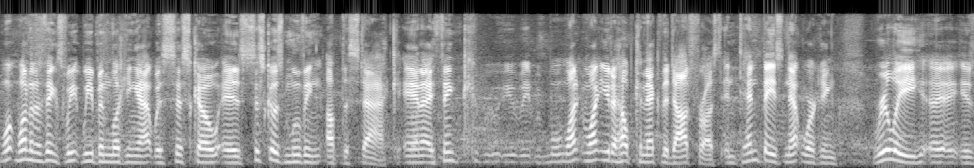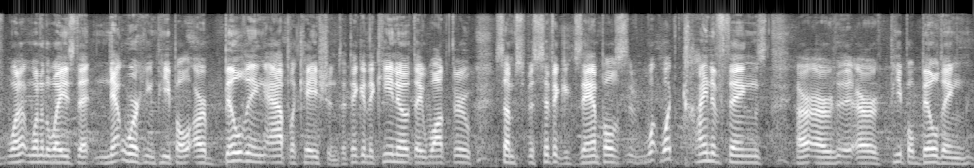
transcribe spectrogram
one of the things we, we've been looking at with Cisco is Cisco's moving up the stack. And I think we want, you to help connect the dots for us. Intent-based networking really uh, is one, one of the ways that networking people are building applications. I think in the keynote they walked through some specific examples. What, what kind of things are, are, are people building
